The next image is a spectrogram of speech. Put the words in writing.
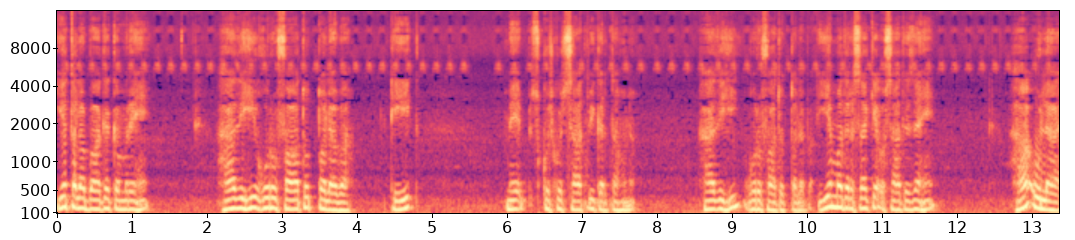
یہ طلباء کے کمرے ہیں۔ ہادی ہی غرفات الطلباء ٹھیک۔ میں کچھ کچھ ساتھ بھی کرتا ہوں نا۔ ہادی ہی غرفات الطلباء یہ مدرسہ کے اساتذہ ہیں۔ ہا اولا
